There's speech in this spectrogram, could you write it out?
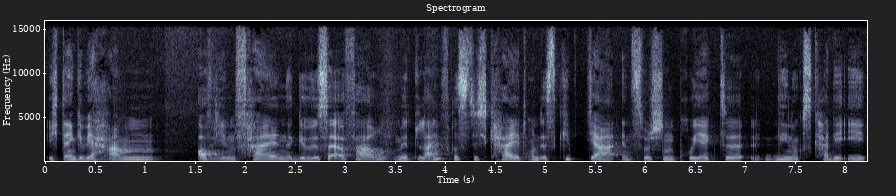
ich denke, wir haben auf jeden Fall eine gewisse Erfahrung mit Langfristigkeit. Und es gibt ja inzwischen Projekte Linux KDE,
